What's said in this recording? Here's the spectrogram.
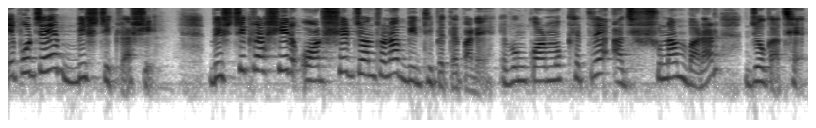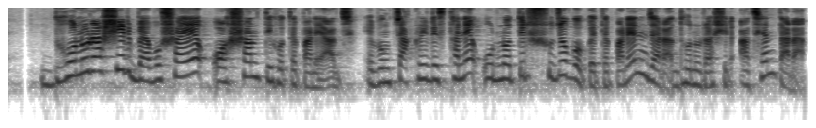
এ পর্যায়ে বৃশ্চিক রাশি। বৃশ্চিক রাশির অর্শের যন্ত্রণা বৃদ্ধি পেতে পারে এবং কর্মক্ষেত্রে আজ সুনাম বাড়ার যোগ আছে। ধনুরাশির ব্যবসায়ে অশান্তি হতে পারে আজ এবং চাকরির স্থানে উন্নতির সুযোগও পেতে পারেন যারা ধনুরাশির আছেন তারা।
